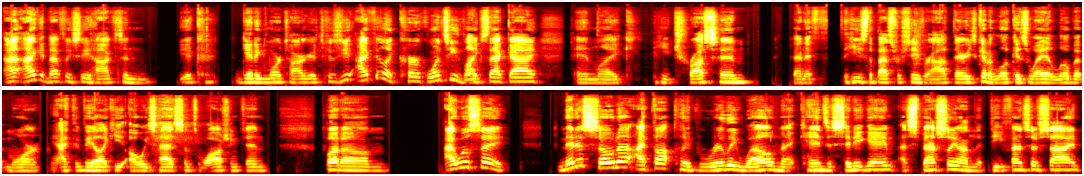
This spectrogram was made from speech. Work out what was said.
I, I could definitely see Hockenson getting more targets because I feel like Kirk once he likes that guy and like he trusts him, then if he's the best receiver out there, he's gonna look his way a little bit more. I feel like he always has since Washington. But um, I will say, Minnesota I thought played really well in that Kansas City game, especially on the defensive side,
